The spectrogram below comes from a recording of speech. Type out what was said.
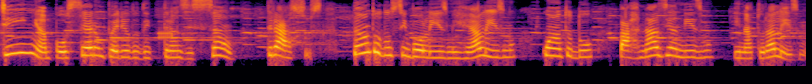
Tinha, por ser um período de transição, traços tanto do simbolismo e realismo quanto do parnasianismo e naturalismo.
